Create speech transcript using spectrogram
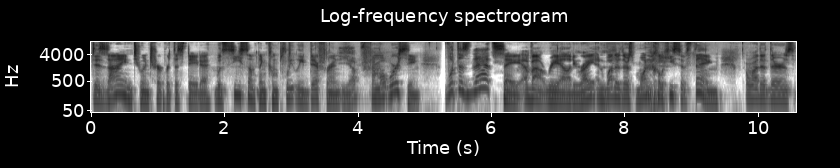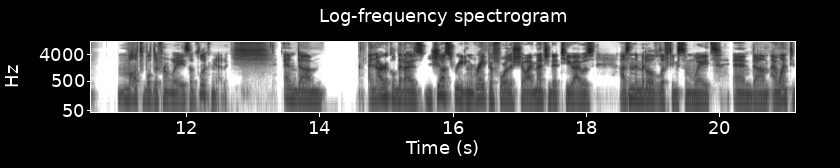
designed to interpret this data would see something completely different Yep. from what we're seeing. What does that say about reality, right? And whether there's one cohesive thing or whether there's multiple different ways of looking at it. And um, an article that I was just reading right before the show, I mentioned it to you. I was I was in the middle of lifting some weights, and um, I went to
